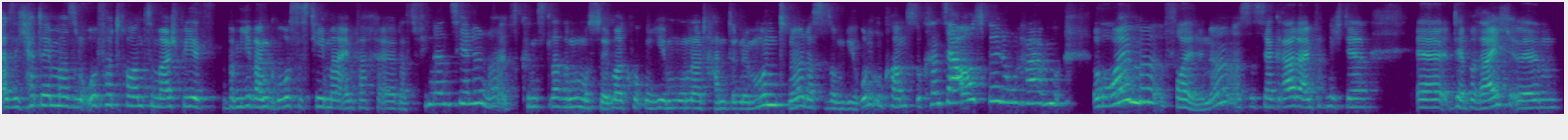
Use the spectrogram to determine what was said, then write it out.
also ich hatte immer so ein Urvertrauen zum Beispiel. Jetzt, bei mir war ein großes Thema einfach äh, das Finanzielle. Ne? Als Künstlerin musst du immer gucken, jeden Monat Hand in den Mund, ne? dass du so um die Runden kommst. Du kannst ja Ausbildung haben, Räume voll. Ne? Das ist ja gerade einfach nicht der, äh, der Bereich, ähm,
